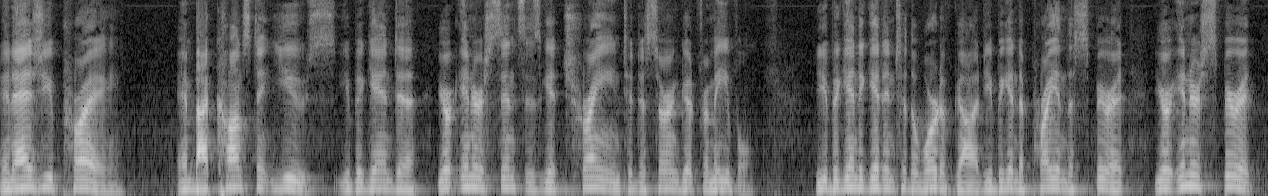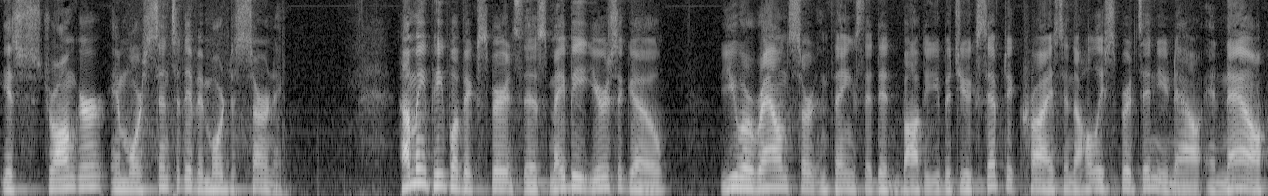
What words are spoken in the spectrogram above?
And as you pray, and by constant use, you begin to, your inner senses get trained to discern good from evil. You begin to get into the Word of God. You begin to pray in the Spirit. Your inner spirit is stronger and more sensitive and more discerning. How many people have experienced this? Maybe years ago, you were around certain things that didn't bother you, but you accepted Christ and the Holy Spirit's in you now, and now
